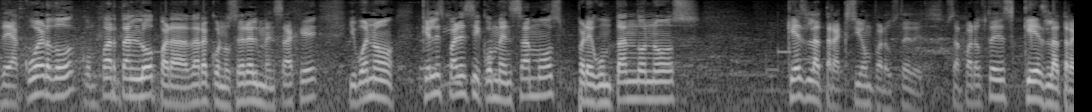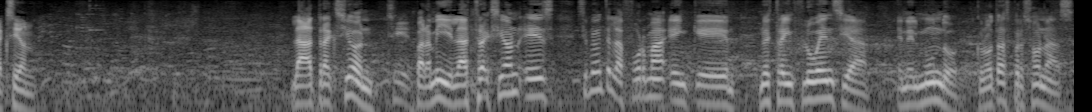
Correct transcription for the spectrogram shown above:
de acuerdo, compártanlo para dar a conocer el mensaje. Y bueno, ¿qué les parece si comenzamos preguntándonos qué es la atracción para ustedes? O sea, para ustedes, ¿qué es la atracción? La atracción, para mí, la atracción es simplemente la forma en que nuestra influencia en el mundo con otras personas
